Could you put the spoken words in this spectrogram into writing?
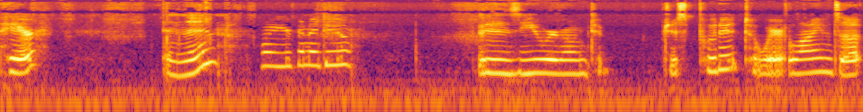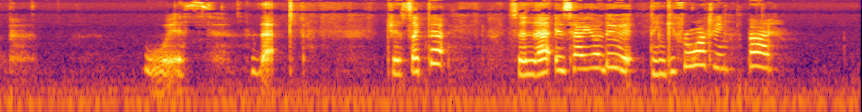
hair, and then what you're gonna do is you are going to just put it to where it lines up with that. Just like that. So that is how you'll do it. Thank you for watching. Bye.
